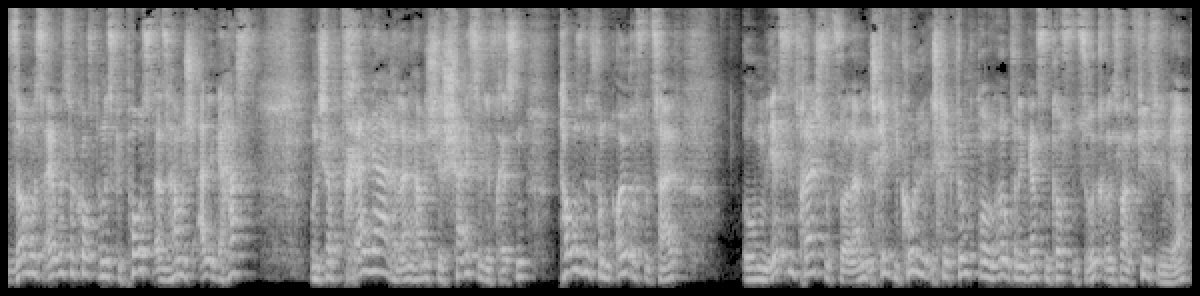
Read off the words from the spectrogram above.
sauberes Eiweiß verkauft und es gepostet. Also haben mich alle gehasst. Und ich habe drei Jahre lang, habe ich hier Scheiße gefressen, tausende von Euros bezahlt, um jetzt einen Freischutz zu erlangen. Ich krieg die Kohle, ich krieg 5000 Euro von den ganzen Kosten zurück und es waren viel, viel mehr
